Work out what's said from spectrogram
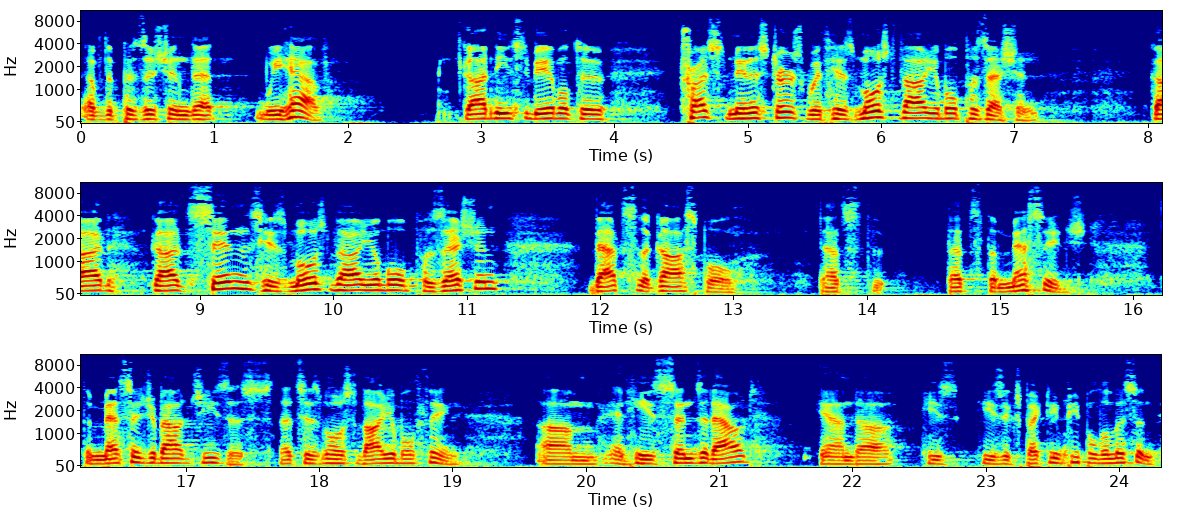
of the position that we have. God needs to be able to trust ministers with his most valuable possession. God, God sends his most valuable possession. That's the gospel. That's the, that's the message. The message about Jesus. That's his most valuable thing. Um, and he sends it out and uh, he's he's expecting people to listen.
